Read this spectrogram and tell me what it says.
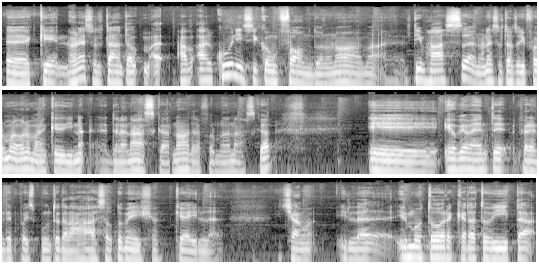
eh, che non è soltanto... alcuni si confondono, no? ma il team Haas non è soltanto di Formula 1 ma anche di della NASCAR, no? della Formula NASCAR. E, e ovviamente prende poi spunto dalla Haas Automation, che è il, diciamo, il, il motore che ha dato vita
